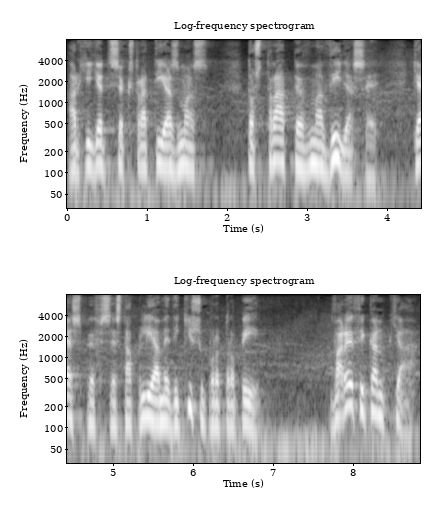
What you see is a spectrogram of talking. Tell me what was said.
αρχηγέ της εκστρατείας μας, το στράτευμα δίλιασε και έσπευσε στα πλοία με δική σου προτροπή. Βαρέθηκαν πια,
